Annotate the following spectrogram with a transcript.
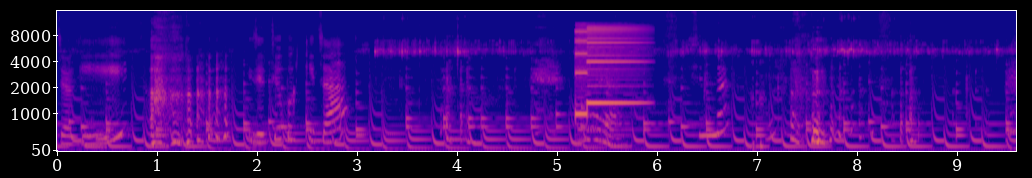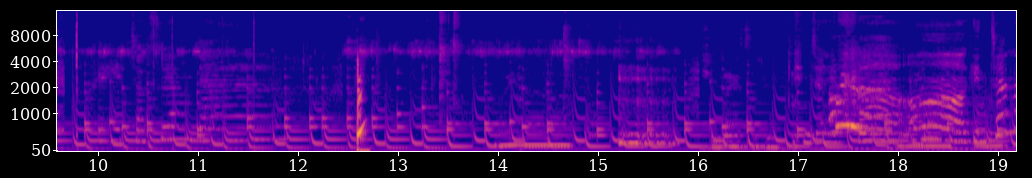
저기 이제 튜브 끼자 신나? 생일 첫 수영장 긴장했어 지금. 긴장했어. 어, 괜찮아?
